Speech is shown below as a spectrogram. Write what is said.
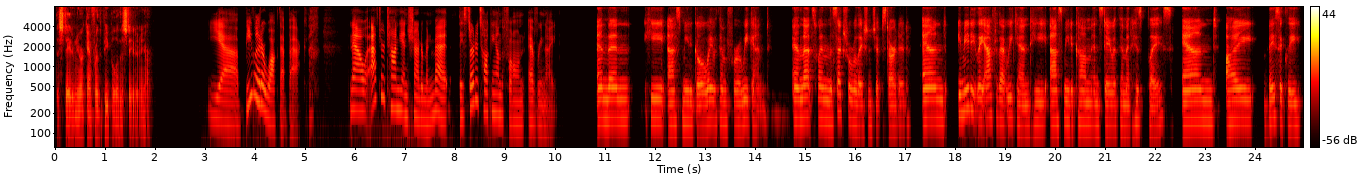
the state of New York and for the people of the state of New York. Yeah, Bee let her walk that back. Now, after Tanya and Schneiderman met, they started talking on the phone every night. And then he asked me to go away with him for a weekend. And that's when the sexual relationship started. And immediately after that weekend, he asked me to come and stay with him at his place. And I basically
